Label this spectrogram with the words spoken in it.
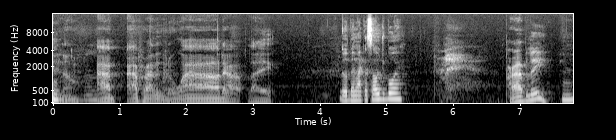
You know, mm-hmm. I I probably would have wilded out. Like Would have been like a soldier boy. probably. Hmm. Uh,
